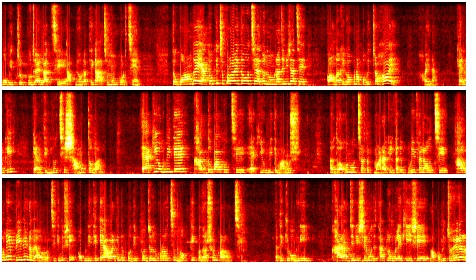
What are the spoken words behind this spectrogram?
পবিত্র পূজায় লাগছে, আপনি ওটা থেকে আচমন করছেন। তো গঙ্গায় এত কিছু প্রবাহিত হচ্ছে, এত নোংরা জিনিস আছে, গঙ্গা কি কখনো পবিত্র হয়? হয় না। কেন কি? কেন তিনি হচ্ছে সামর্থ্যবান? একই অগ্নিতে খাদ্য পাক হচ্ছে, একই অগ্নিতে মানুষ দহন হচ্ছে, অর্থাৎ মারা গেলে তাকে পুড়ে ফেলা হচ্ছে। আগুনে বিভিন্ন ব্যবহার হচ্ছে, কিন্তু সেই অগ্নি থেকে আবার কিন্তু প্রদীপ প্রজ্বলন করা হচ্ছে, ভক্তি প্রদর্শন করা হচ্ছে। তাতে কি অগ্নি খারাপ জিনিসের মধ্যে থাকল বলে কি সে অপবিত্র হয়ে গেল?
